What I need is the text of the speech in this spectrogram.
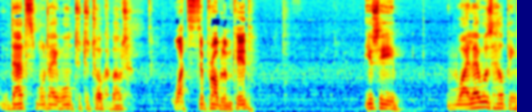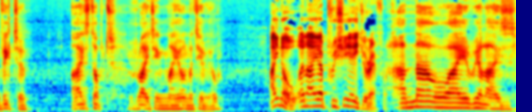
that's what I wanted to talk about. What's the problem, kid? You see, while I was helping Victor, I stopped writing my own material. I know, and I appreciate your effort. And now I realize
